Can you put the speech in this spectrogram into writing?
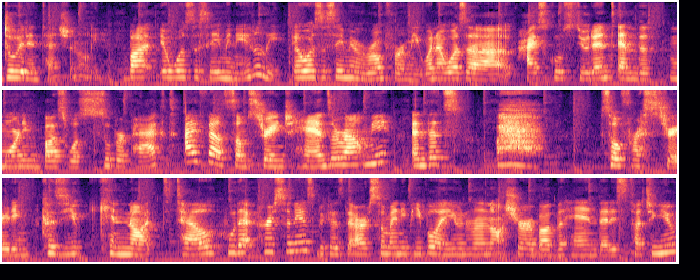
do it intentionally but it was the same in italy. It was the same in rome for me. When i was a high school student and the morning bus was super packed i felt some strange hands around me and that's uh, so frustrating because you cannot tell who that person is because there are so many people and you're not sure about the hand that is touching you.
